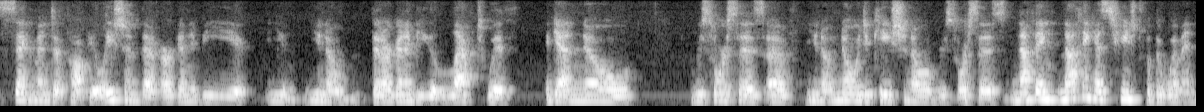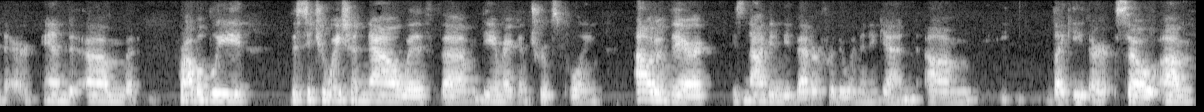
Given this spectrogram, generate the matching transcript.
segment of population that are going to be you, you know that are going to be left with again no resources of you know no educational resources. Nothing nothing has changed for the women there. And um, probably the situation now with um, the american troops pulling out of there is not going to be better for the women again um, like either. So um,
